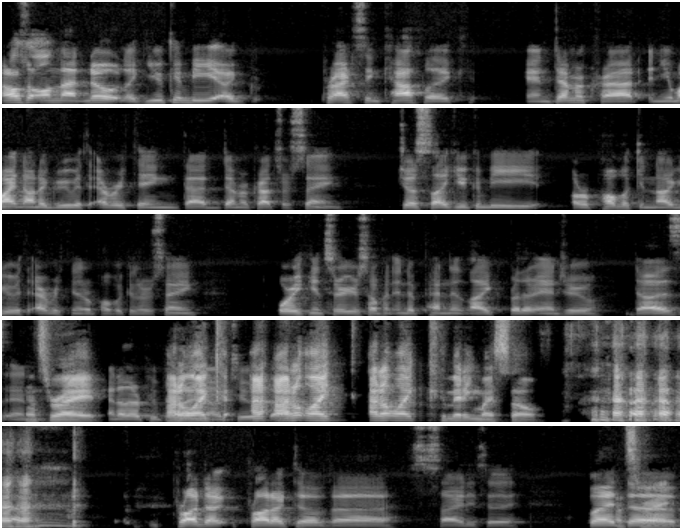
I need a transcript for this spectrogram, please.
also on that note, like you can be a practicing Catholic and Democrat, and you might not agree with everything that Democrats are saying. Just like you can be a Republican, not agree with everything the Republicans are saying or you consider yourself an independent like brother andrew does and that's right and other people i don't like too, I, I, don't like i don't like committing myself product product of uh, society today but uh, right.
